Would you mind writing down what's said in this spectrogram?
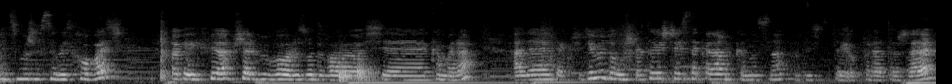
więc można sobie schować. Okej, chwila przerwy, bo rozładowała się kamera. Ale tak, przejdziemy do łóżka. To jeszcze jest taka lampka nocna, podejść tutaj operatorze.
